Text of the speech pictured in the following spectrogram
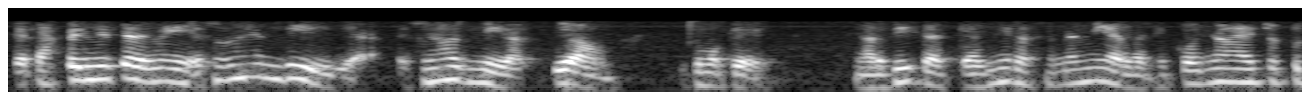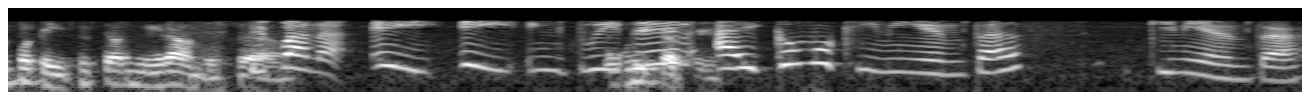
que estás pendiente de mí eso no es envidia eso es admiración como que Nardita, qué admiración de mierda, ¿qué coño has hecho tú para que yo te esté admirando? O sea, pana, ey, ey, en Twitter hay como 500, 500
